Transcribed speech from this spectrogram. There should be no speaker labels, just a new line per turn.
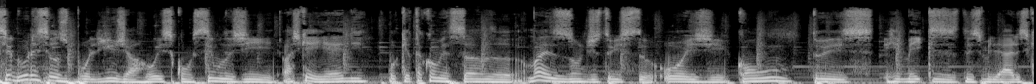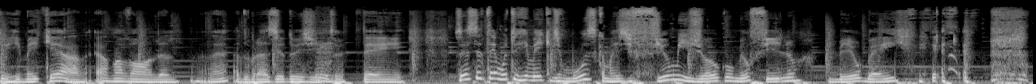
Segurem seus bolinhos de arroz com símbolos de, acho que é iene, porque tá começando mais um Dito Isto hoje com um dos remakes dos milhares, que o remake é a, é a nova onda, né? A do Brasil e do Egito. Hum. Tem. Não sei se tem muito remake de música, mas de filme e jogo, meu filho, meu bem.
